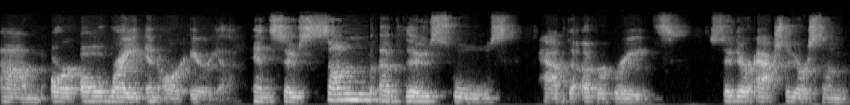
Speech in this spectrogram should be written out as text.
um, are all right in our area. And so some of those schools have the upper grades so there actually are some,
